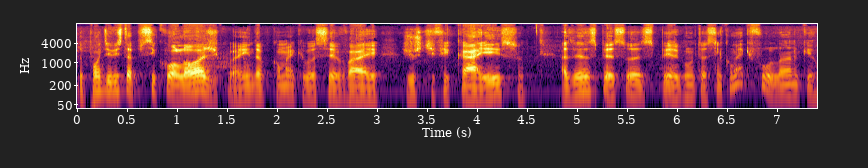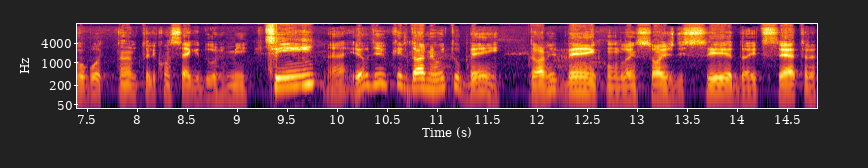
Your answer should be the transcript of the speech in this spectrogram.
Do ponto de vista psicológico, ainda, como é que você vai justificar isso? Às vezes as pessoas perguntam assim, como é que fulano que roubou tanto, ele consegue dormir? Sim. Né? Eu digo que ele dorme muito bem, dorme bem, com lençóis de seda, etc.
